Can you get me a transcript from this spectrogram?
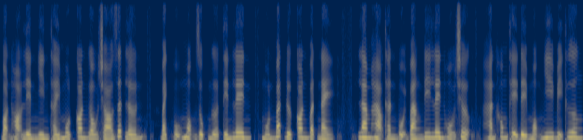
bọn họ liền nhìn thấy một con gấu chó rất lớn. Bạch Vũ Mộng dục ngửa tiến lên, muốn bắt được con vật này. Lam Hạo Thần vội vàng đi lên hỗ trợ, hắn không thể để Mộng Nhi bị thương.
